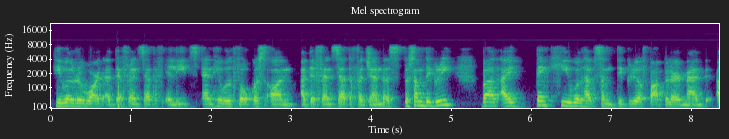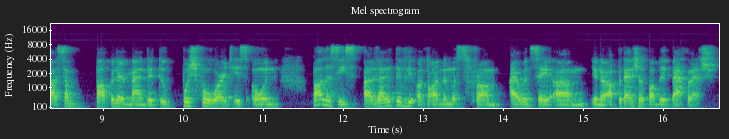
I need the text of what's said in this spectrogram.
he will reward a different set of elites and he will focus on a different set of agendas to some degree. But I think he will have some degree of popular mandate, uh, some popular mandate to push forward his own policies, uh, relatively autonomous from, I would say, um, you know, a potential public backlash.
